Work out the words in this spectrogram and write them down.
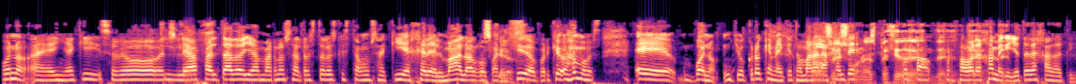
Bueno, a Iñaki solo es le ha faltado llamarnos al resto de los que estamos aquí eje del mal o algo es parecido, porque vamos, eh, bueno, yo creo que no hay que tomar no, a la gente... Una especie por, fa de, por favor, de, déjame, de, que yo te he dejado a ti.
